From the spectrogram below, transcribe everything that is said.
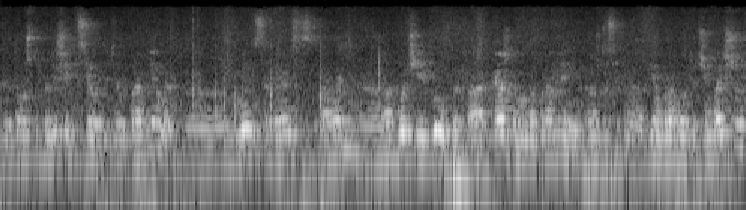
для того, чтобы решить все вот эти вот проблемы, э, мы собираемся создавать э, рабочие группы по каждому направлению, потому что действительно объем работы очень большой.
